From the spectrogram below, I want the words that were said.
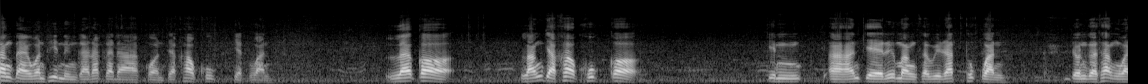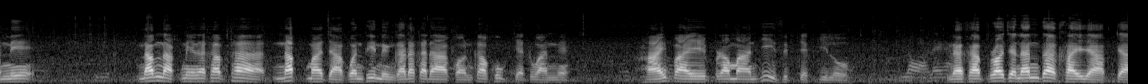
ตั้งแต่วันที่หนึ่งกรกฎาก่อนจะเข้าคุกเจ็ดวัน แล้วก็หลังจากเข้าคุกก็กินอาหารเจหรือมังสวิรัตทุกวัน จนกระทั่งวันนี้ น้ำหนักเนี่ยนะครับถ้านับมาจากวันที่หนึ่งกรกฎาคมก่อนเข้าคุกเจ็ดวันเนี่ยหายไปประมาณ 27 กิโลหล่อเลยค่ะนะครับ เพราะฉะนั้นถ้าใครอยากจะ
